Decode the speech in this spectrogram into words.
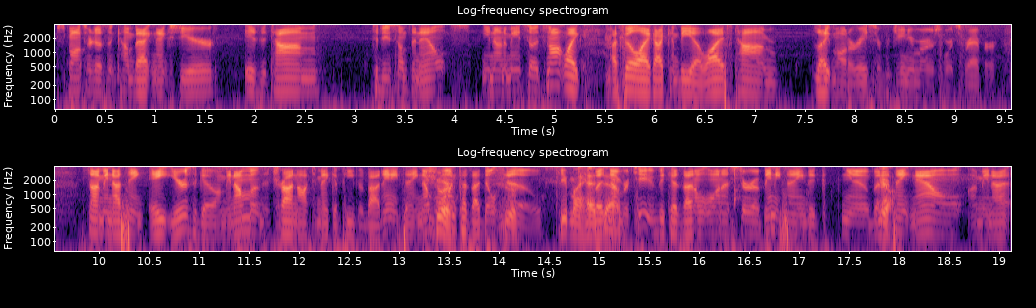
sponsor doesn't come back next year. Is it time to do something else? You know what I mean? So it's not like I feel like I can be a lifetime late model racer for Junior Motorsports forever. So I mean, I think eight years ago, I mean, I'm going to try not to make a peep about anything. Number Sure, one, because I don't sure. know. Keep my head but down. number two, because I don't want to stir up anything that you know. But Yeah. I think now, I mean, I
